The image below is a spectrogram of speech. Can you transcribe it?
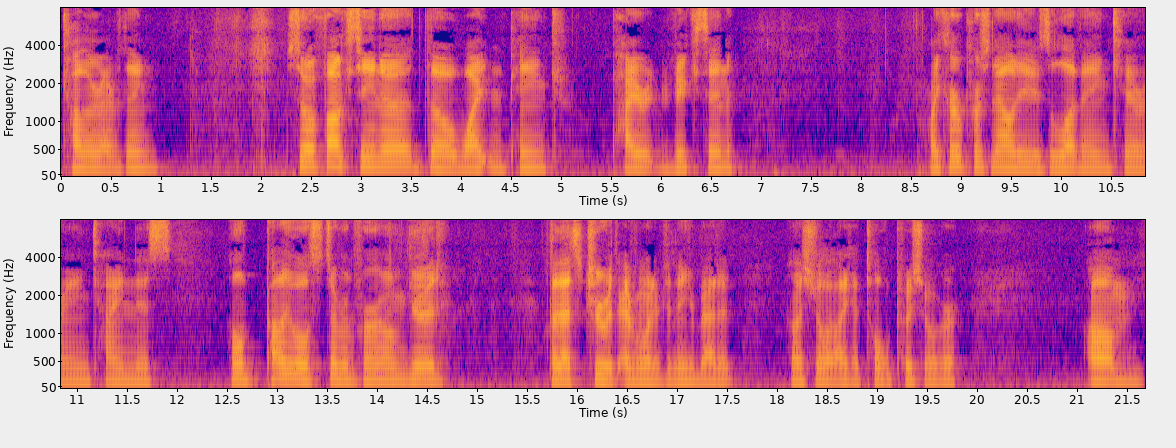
color, everything. So Foxtina, the white and pink pirate vixen, like her personality is loving, caring, kindness, a little, probably a little stubborn for her own good. But that's true with everyone if you think about it, unless you're like a total pushover. Um,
